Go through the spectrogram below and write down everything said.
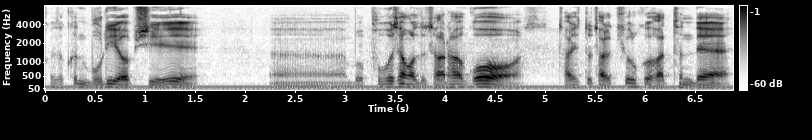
그래서 큰 무리 없이 어, 뭐 부부 생활도 잘 하고 자식도 잘 키울 것 같은데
